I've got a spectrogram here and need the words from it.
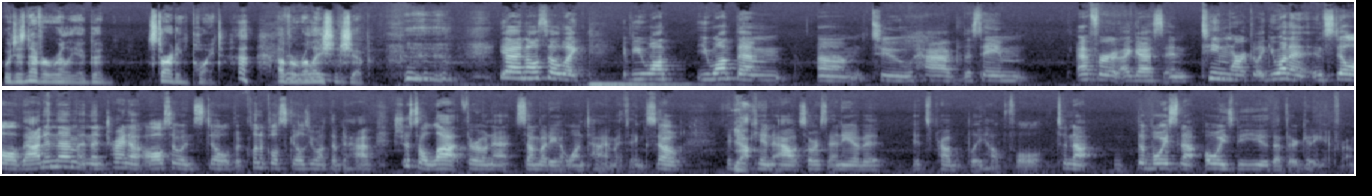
which is never really a good starting point of a mm. relationship. Yeah, and also like if you want you want them um, to have the same effort, I guess, and teamwork. Like you want to instill all that in them, and then trying to also instill the clinical skills you want them to have. It's just a lot thrown at somebody at one time, I think. So if Yeah. you can outsource any of it, it's probably helpful to not the voice not always be you that they're getting it from.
